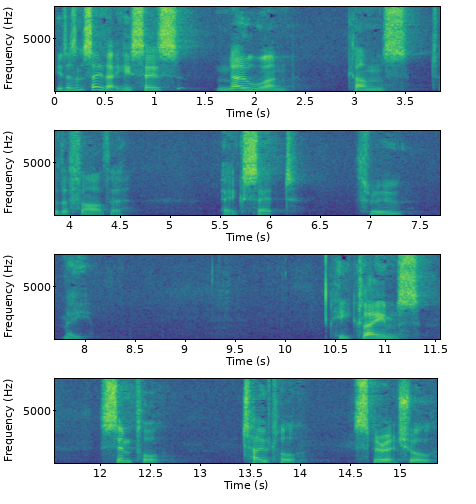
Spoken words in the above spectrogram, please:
He doesn't say that. He says, no one comes to the Father except through me. He claims simple, total, spiritual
